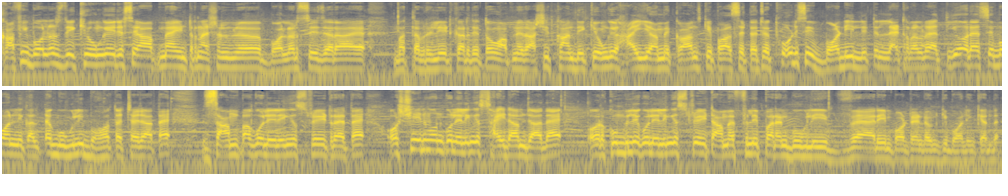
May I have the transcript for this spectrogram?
काफ़ी बॉलर्स देखे होंगे, जैसे आप, मैं इंटरनेशनल बॉलर से ज़रा मतलब रिलेट कर देता हूँ। आपने राशिद खान देखे होंगे, हाई या में कान के पास से टच है। थोड़ी सी बॉडी लिटिल लेटरल रहती है और ऐसे बॉल निकलता है। गूगली बहुत अच्छा जाता है। जाम्पा को ले लेंगे स्ट्रेट रहता है। और शेन को ले लेंगे साइड आर्म ज़्यादा है। और कुंबले को ले लेंगे स्ट्रेट आर्म है। Flipper and googly very important है उनकी बॉलिंग के अंदर।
